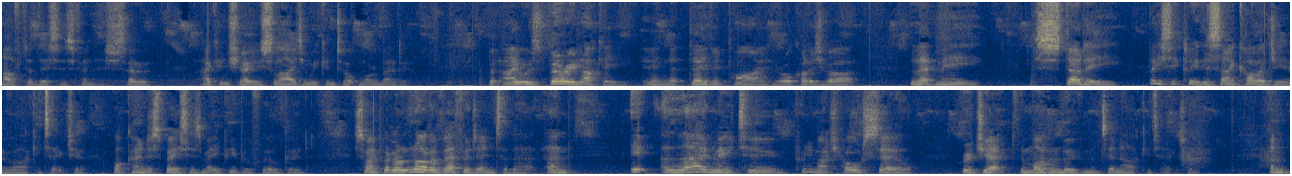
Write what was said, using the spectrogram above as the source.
after this is finished, so I can show you slides and we can talk more about it. But I was very lucky in that David Pye at the Royal College of Art let me study basically the psychology of architecture, what kind of spaces made people feel good. So I put a lot of effort into that, and it allowed me to pretty much wholesale reject the modern movement in architecture. And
